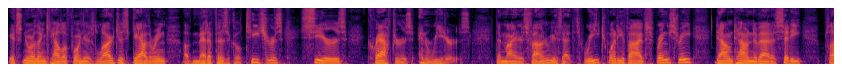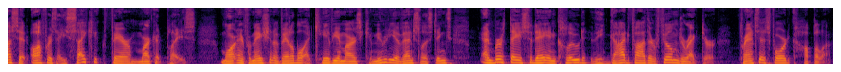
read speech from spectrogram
It's Northern California's largest gathering of metaphysical teachers, seers, crafters, and readers. The Miners Foundry is at 325 Spring Street, downtown Nevada City, plus it offers a psychic fair marketplace. More information available at KVMR's community events listings and birthdays today include the Godfather film director, Francis Ford Coppola,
